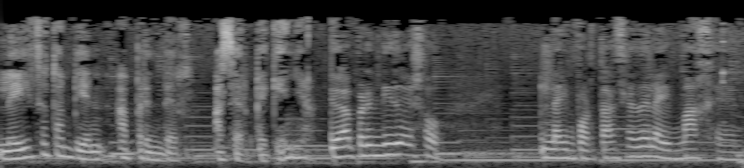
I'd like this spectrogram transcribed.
le hizo también aprender a ser pequeña. Yo he aprendido eso, la importancia de la imagen,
